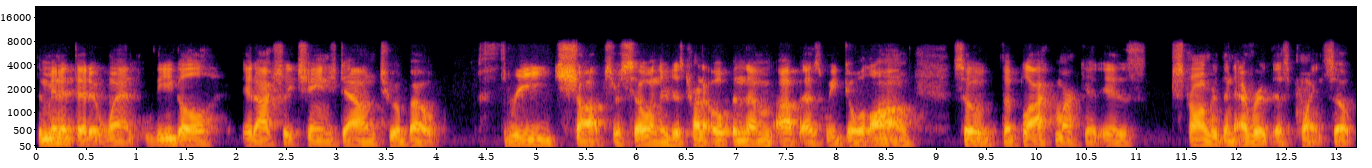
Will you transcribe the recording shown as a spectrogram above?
The minute that it went legal, it actually changed down to about three shops or so, and they're just trying to open them up as we go along. So the black market is stronger than ever at this point. So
